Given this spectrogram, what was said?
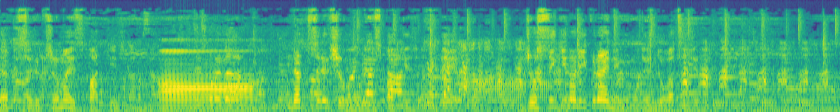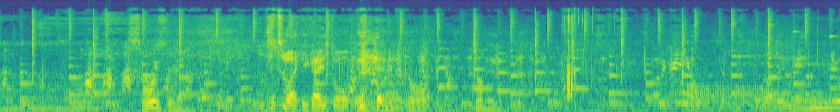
ラックスセレクションの S パッケージなのか。でこれがリラックスセレクションの方の S パッケージなので助手席のリクライニングも電動がついてるっていう。すごいですね。実は意外と。えっと。なんで燃料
